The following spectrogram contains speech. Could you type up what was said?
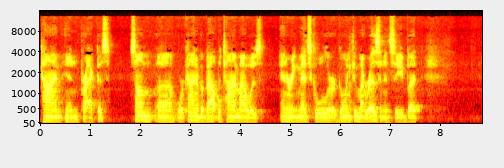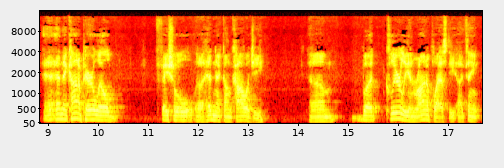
time in practice. Some uh, were kind of about the time I was entering med school or going through my residency, but and they kind of paralleled facial uh, head neck oncology. Um, but clearly in rhinoplasty, I think,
